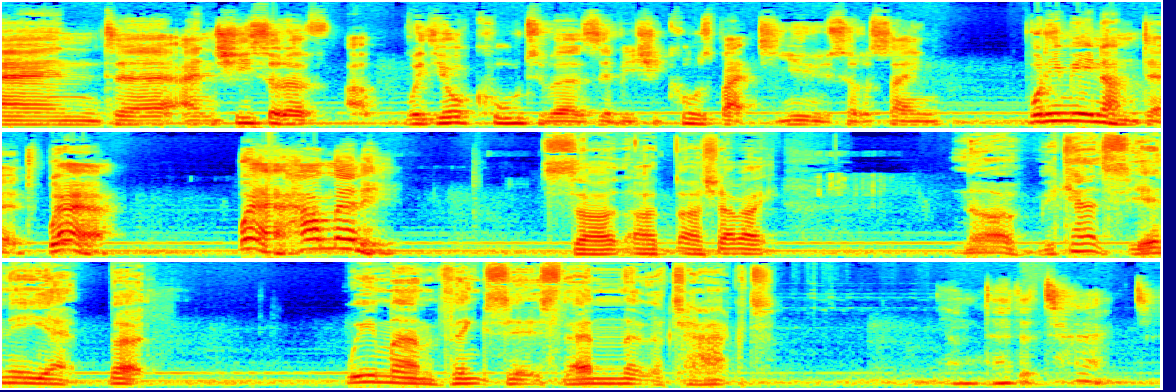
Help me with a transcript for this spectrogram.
and uh, and she sort of, uh, with your call to her, Zibby, she calls back to you, sort of saying, "What do you mean undead? Where? Where? How many?" So I, I shout back, No, we can't see any yet, but Wee Man thinks it's them that attacked. The undead attacked.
